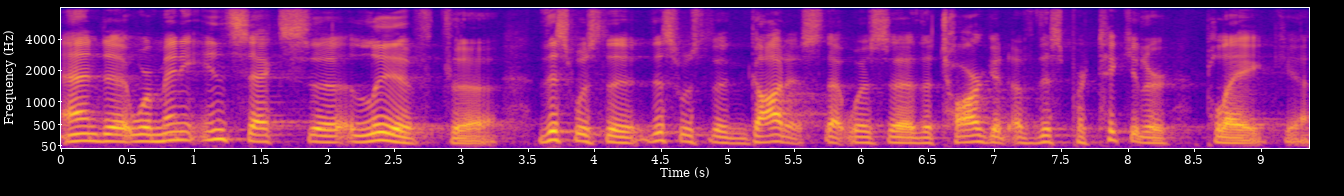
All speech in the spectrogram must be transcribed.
and uh, where many insects uh, lived this was the, this was the goddess that was the target of this particular plague. Yeah.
